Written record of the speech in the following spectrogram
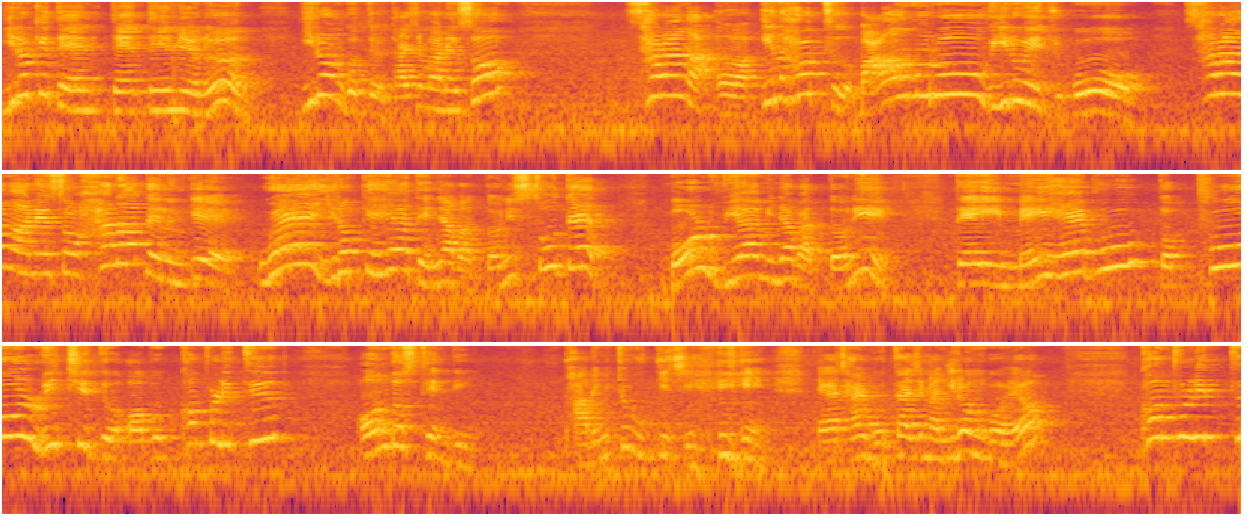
이렇게 되, 되, 되면은 이런 것들 다시 말해서 사랑 아- 어, in heart 마음으로 위로해주고 사랑 안에서 하나 되는 게 왜 이렇게 해야 되냐 봤더니 so that 뭘 위함이냐 봤더니 they may have the full reached of complete understanding. 발음이 좀 웃기지. 내가 잘 못하지만 이런 거예요 complete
